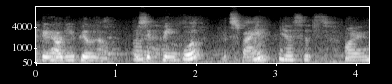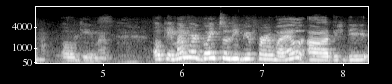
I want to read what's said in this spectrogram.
Okay, how do you feel now? Is it painful? It's fine? Yes, it's fine. Okay, ma'am. Okay, ma'am, we're going to leave you for a while. Uh, the, the,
